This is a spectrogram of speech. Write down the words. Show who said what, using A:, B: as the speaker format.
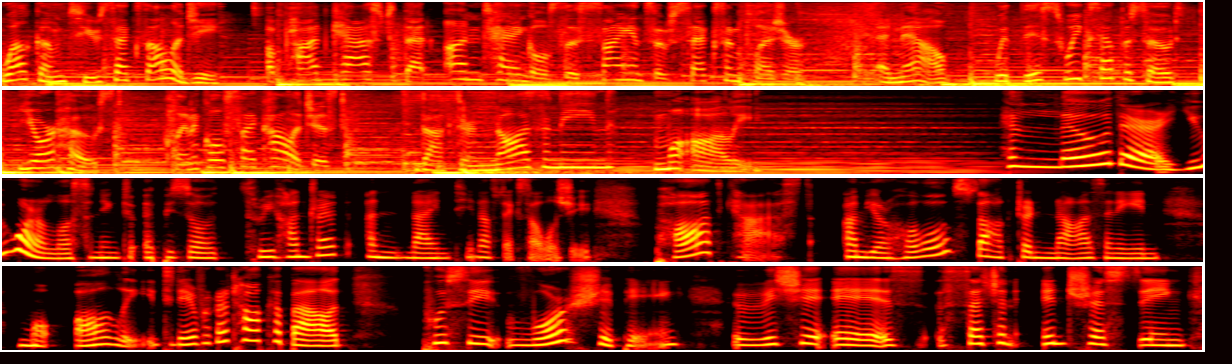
A: Welcome to Sexology, a podcast that untangles the science of sex and pleasure. And now, with this week's episode, your host, clinical psychologist, Dr. Nazanin Moali.
B: Hello there. You are listening to episode 319 of Sexology podcast. I'm your host, Dr. Nazanin Moali. Today we're going to talk about pussy worshipping, which is such an interesting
